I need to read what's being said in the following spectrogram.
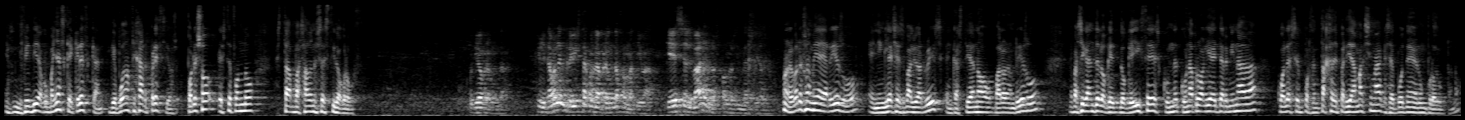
en definitiva, compañías que crezcan y que puedan fijar precios. Por eso este fondo está basado en ese estilo growth. Última pregunta. Finalizamos la entrevista con la pregunta formativa. ¿Qué es el VAR en los fondos de inversión? Bueno, el VAR es una medida de riesgo. En inglés es Value at Risk, en castellano Valor en Riesgo. Básicamente lo que, lo que dice es con una, probabilidad determinada cuál es el porcentaje de pérdida máxima que se puede tener en un producto. ¿no?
